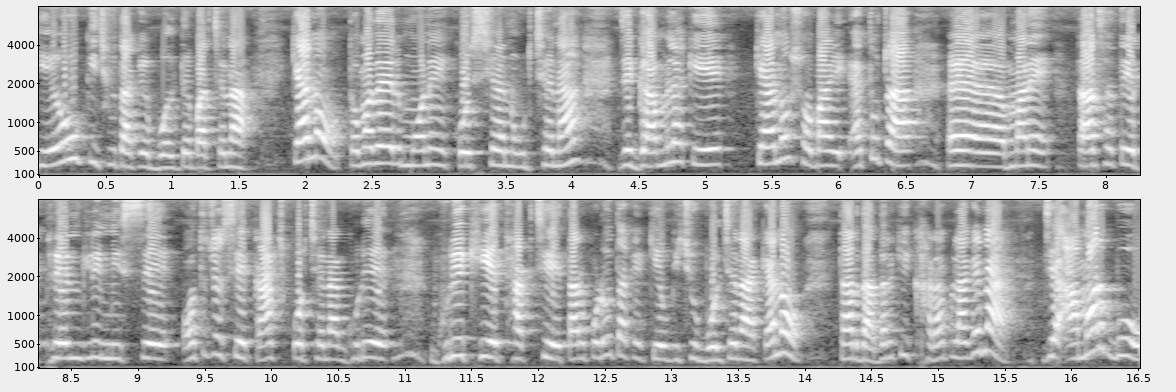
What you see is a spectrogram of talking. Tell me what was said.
কেউ কিছু তাকে বলতে পারছে না। কেন? তোমাদের মনে কোশ্চেন উঠছে না যে গামলাকে কেন সবাই এতটা মানে তার সাথে ফ্রেন্ডলি মিশছে? অথচ সে কাজ করছে না, ঘুরে ঘুরে খেয়ে থাকছে, তারপরেও তাকে কেউ কিছু বলছে না। কেন? তার দাদার কি খারাপ লাগে না? যে আমার বউ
